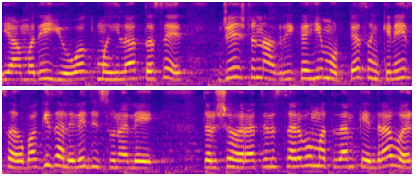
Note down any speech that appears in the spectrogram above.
यामध्ये युवक महिला तसेच ज्येष्ठ नागरिकही मोठ्या संख्येने सहभागी झालेले दिसून आले. तर शहरातील सर्व मतदान केंद्रावर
